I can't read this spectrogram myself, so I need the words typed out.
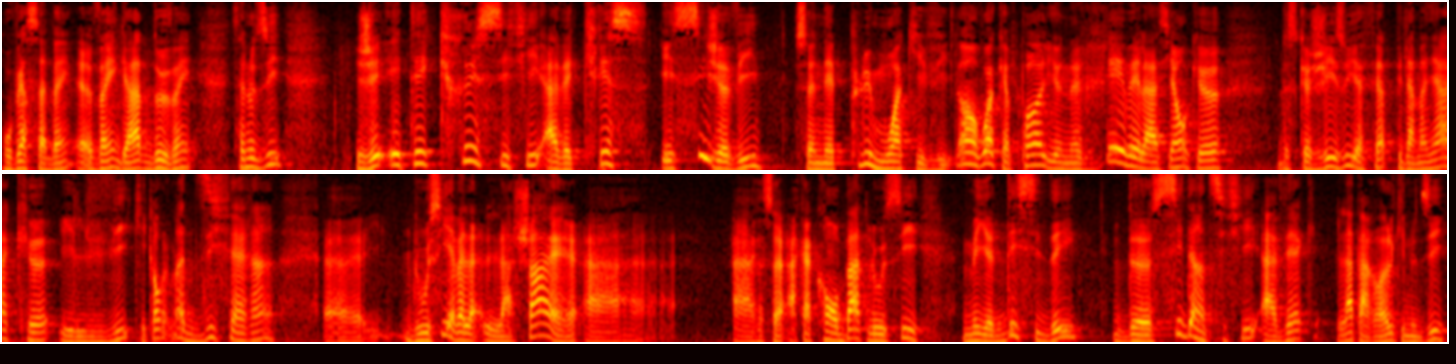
au verset 20, 20 Galates 2, 20, ça nous dit, J'ai été crucifié avec Christ, et si je vis, ce n'est plus moi qui vis. Là, on voit que Paul, il y a une révélation de ce que Jésus a fait, puis de la manière qu'il vit, qui est complètement différent. Euh, lui aussi, il avait la, chair à, à, à, combattre, lui aussi, mais il a décidé de s'identifier avec la parole qui nous dit,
